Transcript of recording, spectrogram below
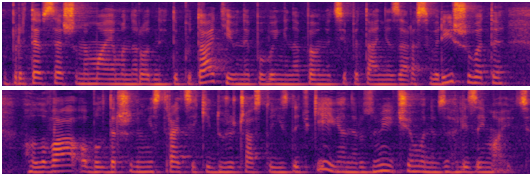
Попри те, все, що ми маємо народних депутатів, вони повинні напевно ці питання зараз вирішувати. Голова облдержадміністрації, який дуже часто їздить в Київ, я не розумію, чим вони взагалі займаються.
